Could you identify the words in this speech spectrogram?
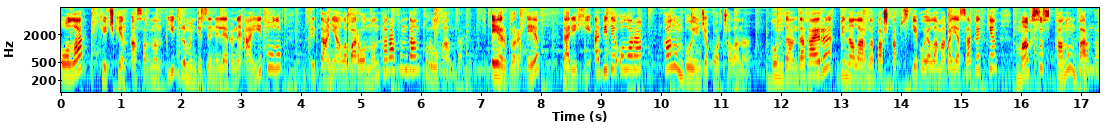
олар кечкен асырнын йыгырмынчы сенелерине айыт болуп британиялы баронның тарафынан құрылғандыр эрбір ф тарихи абиде оларақ канун бойынша қорчалана Бұндан да ғайры биналарны башқа түске бояламаға ясақ еткен мақсус канун барды.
